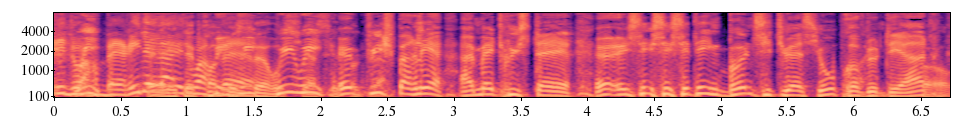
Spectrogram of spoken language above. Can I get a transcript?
Édouard Oui. Baird, il est là, était Édouard Baird. professeur Oui, oui. Euh, époque-là. Puis-je parler à, à Maître Huster Euh, c'est- C'était une bonne situation, prof de théâtre. Oh.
